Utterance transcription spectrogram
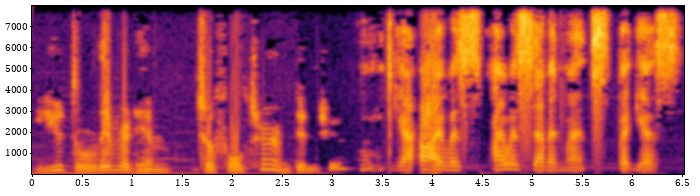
you delivered him to full term, didn't you? Yeah, oh, I was, I was seven months, but yes,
